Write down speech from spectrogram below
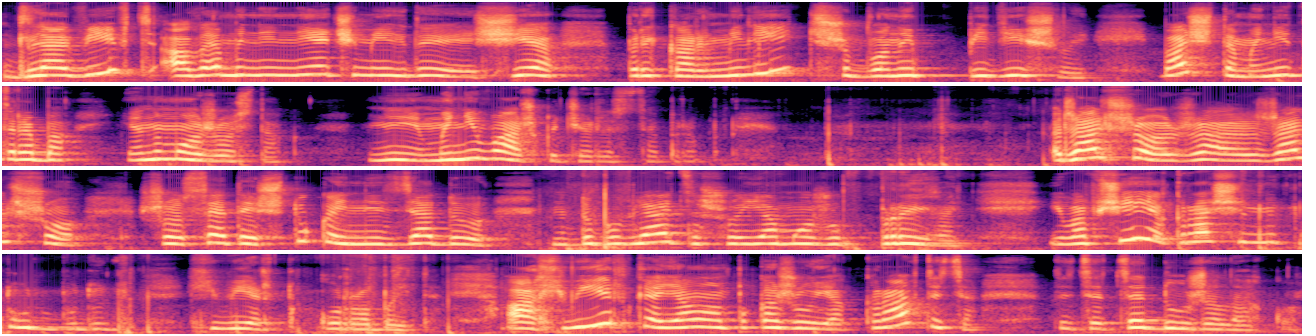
для вівць, але мені нічим їх ще прикарміліть, щоб вони підійшли. Бачите, мені треба. Я не можу ось так. Мені, мені важко через це прибрати. Жаль, що, жаль, жаль, що, що з цією штукою нельзя до, не додається, що я можу пригати. І взагалі я краще не тут буду хвіртку робити. А хвіртка я вам покажу, як крафтиться. Це, це, дуже легко.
